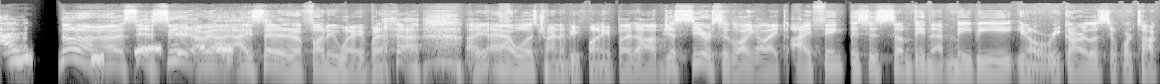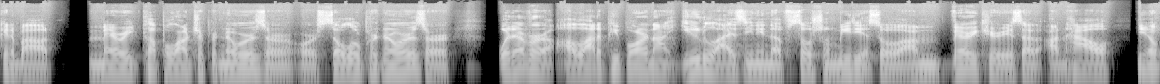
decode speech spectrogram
I, no, no, no. Seriously, I, mean, I, said it in a funny way, but I, I was trying to be funny. But um, just seriously, like, like I think this is something that maybe you know, regardless if we're talking about married couple entrepreneurs or, or solopreneurs or whatever, a lot of people are not utilizing enough social media. So I'm very curious on, on how, you know,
